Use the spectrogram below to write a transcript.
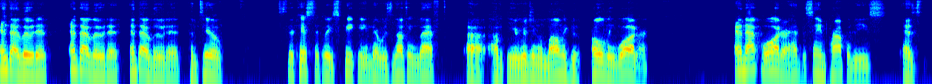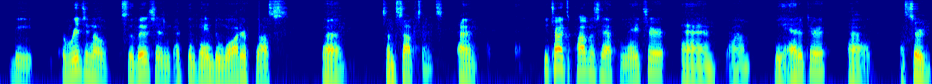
and diluted and diluted and diluted until, statistically speaking, there was nothing left uh, of the original molecule, only water. And that water had the same properties as the original solution that contained the water plus uh, some substance. And he tried to publish that in Nature, and um, the editor, uh, Sir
